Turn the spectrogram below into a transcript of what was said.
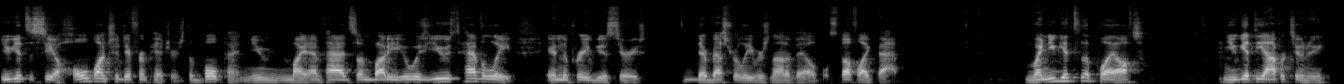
you get to see a whole bunch of different pitchers. The bullpen, you might have had somebody who was used heavily in the previous series. Their best relievers not available, stuff like that when you get to the playoffs, you get the opportunity.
